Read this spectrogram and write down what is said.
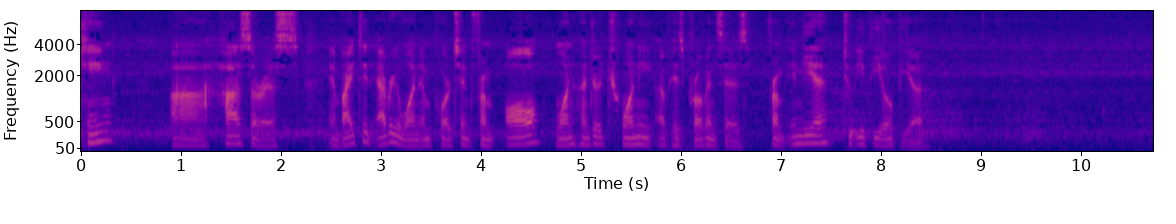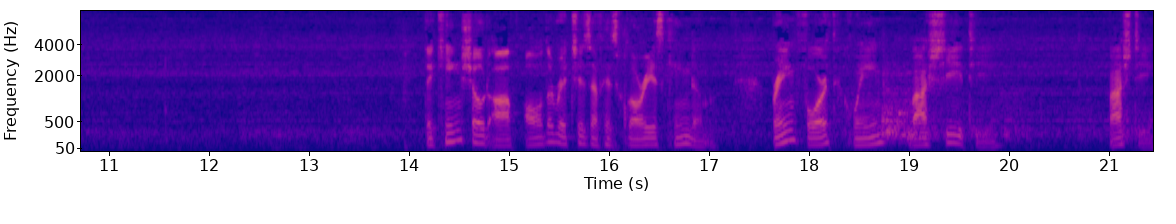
King Ahasuerus invited everyone important from all 120 of his provinces, from India to Ethiopia. The king showed off all the riches of his glorious kingdom. Bring forth Queen Vashti. Vashti.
